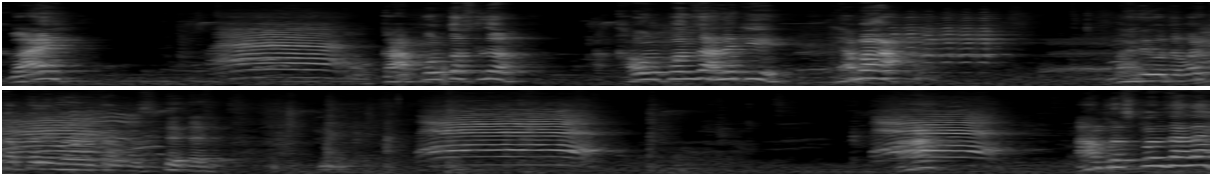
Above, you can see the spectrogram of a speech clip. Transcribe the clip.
काय? कापूर कसलं? खाऊन पण झालं की. ह्या बघा. भारी होतं बरं का कलिंगड टरबूज. हा? आमरस पण झालाय.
